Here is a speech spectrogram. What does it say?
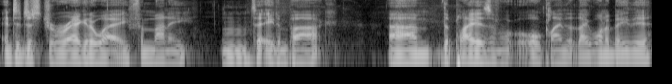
and to just drag it away for money to Eden Park. Um, the players have all claimed that they want to be there.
